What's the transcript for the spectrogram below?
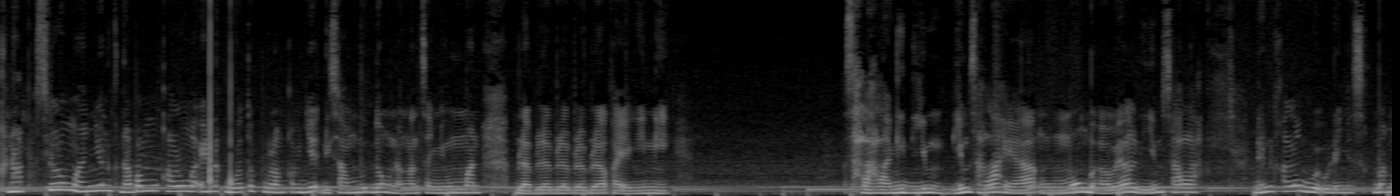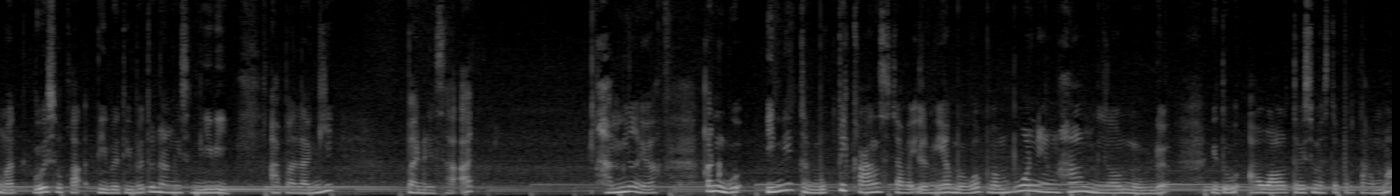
kenapa sih lo manyun? Kenapa muka lo nggak enak? Gue tuh pulang kerja disambut dong dengan senyuman bla bla bla bla bla kayak gini salah lagi diem. Diem salah ya. Ngomong bawel diem salah. Dan kalau gue udah nyesek banget gue suka tiba-tiba tuh nangis sendiri. Apalagi pada saat hamil ya. Kan gue ini terbukti kan secara ilmiah bahwa perempuan yang hamil muda gitu awal trimester pertama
